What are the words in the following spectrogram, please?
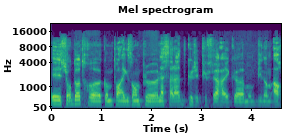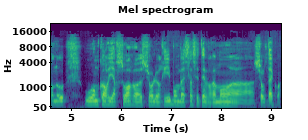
Et sur d'autres, euh, comme par exemple euh, la salade que j'ai pu faire avec euh, mon binôme Arnaud, ou encore hier soir sur le riz, bon, bah ça c'était vraiment sur le tas, quoi.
